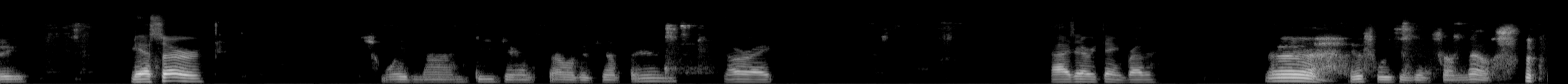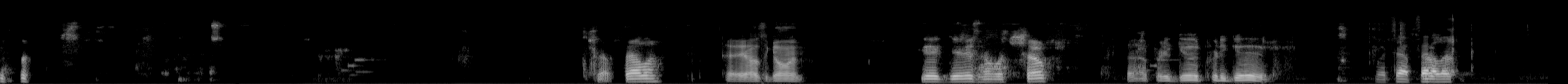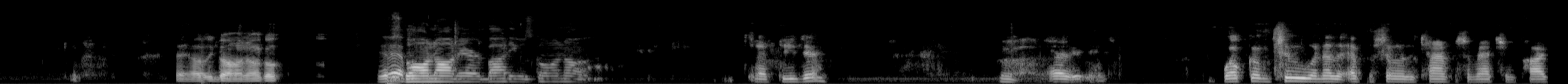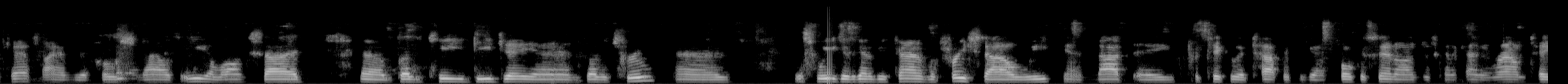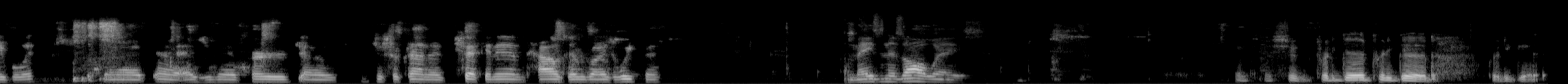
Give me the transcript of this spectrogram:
proceed? Yes, sir. Just waiting on DJ and Fella to jump in. All right. How's everything, brother? Uh, this week has been something else. What's up, fella? Hey, how's it going? Good, good. How about yourself? Uh, pretty good, pretty good. What's up, fellas? Hey, how's it going, Uncle? What's going on, everybody? What's going on? What's up, DJ? Uh, welcome to another episode of the Time for Some Action podcast. I am your host, Niles E, alongside uh, Brother T, DJ, and Brother True. And this week is going to be kind of a freestyle week and not a particular topic we're going to focus in on. Just going to kind of round table it. Uh, uh, as you may have heard, uh, just for kind of checking in, how's everybody's week been? Amazing as always. It pretty good, pretty good, pretty good.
